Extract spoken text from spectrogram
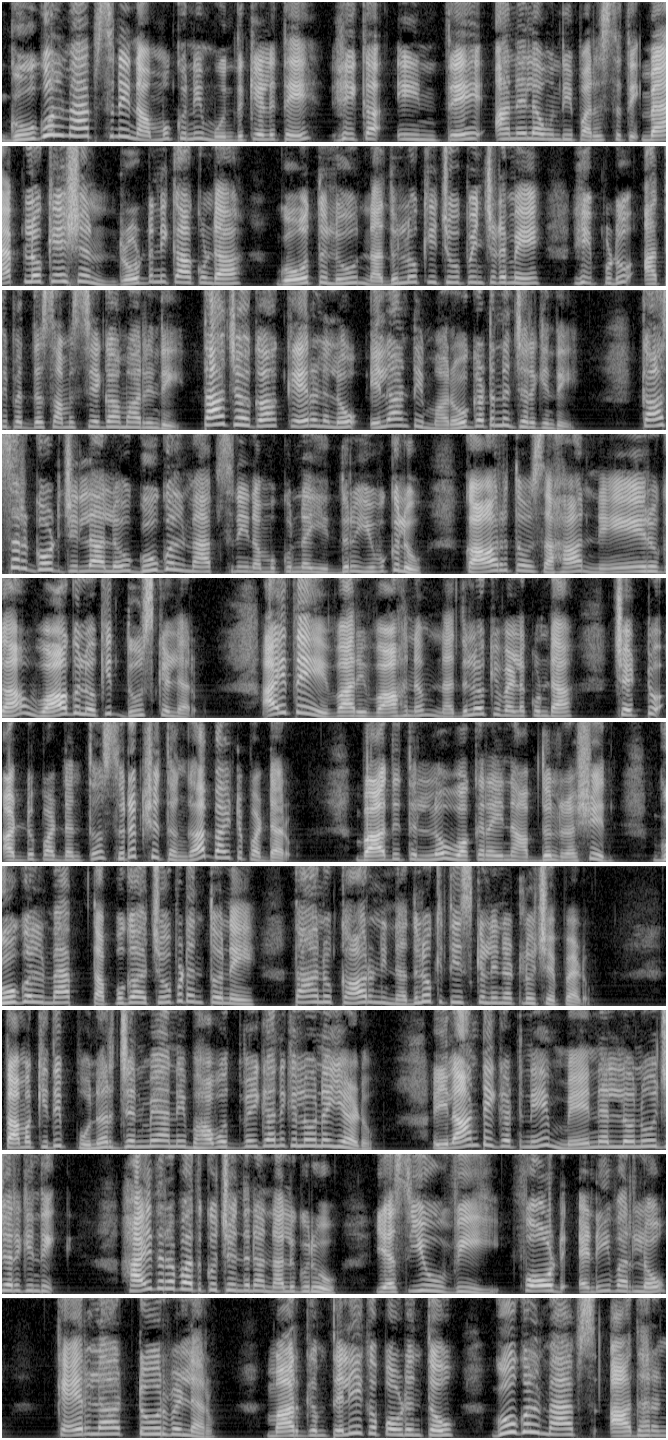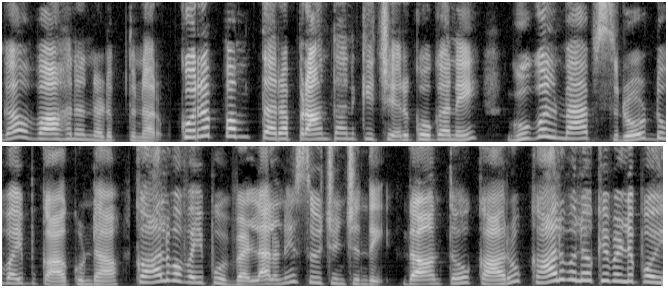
Google మ్యాప్స్ని నమ్ముకుని ముందుకెళితే ఇక ఇంతే అనేలా ఉంది పరిస్థితి. మ్యాప్ లొకేషన్ రోడ్డుని కాకుండా గోతులు నదుల్లోకి చూపించడమే ఇప్పుడు అతిపెద్ద సమస్యగా మారింది. తాజాగా కేరళలో ఇలాంటి మరో ఘటన జరిగింది. కాసర్గోడ్ జిల్లాలో గూగుల్ మ్యాప్స్ని నమ్ముకున్న ఇద్దరు యువకులు కారుతో సహా నేరుగా వాగులోకి దూసుకెళ్ళారు. అయితే వారి వాహనం నదిలోకి వెళ్ళకుండా చెట్టు అడ్డుపడ్డంతో సురక్షితంగా బయటపడ్డారు. బాధితుల్లో ఒకరైన అబ్దుల్ రషీద్ గూగుల్ మ్యాప్ తప్పుగా చూపడంతోనే తాను కారుని నదిలోకి తీసుకెళ్ళినట్లు చెప్పాడు. తమకిది పునర్జన్మే అని భావోద్వేగానికి లోనయ్యాడు. ఇలాంటి ఘటనే మే నెల్లోనూ జరిగింది. హైదరాబాద్కు చెందిన నలుగురు ఎస్యూవి ఫోర్డ్ ఎడీవర్లో కేరళ టూర్ వెళ్ళారు. మార్గం తెలియకపోవడంతో గూగుల్ మ్యాప్స్ ఆధారంగా వాహనం నడుపుతున్నారు. కురప్పం తర ప్రాంతానికి చేరుకోగానే గూగుల్ మ్యాప్స్ రోడ్డు వైపు కాకుండా కాలువ వైపు వెళ్ళాలని సూచించింది. దాంతో కారు కాలువలోకి వెళ్ళిపోయింది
